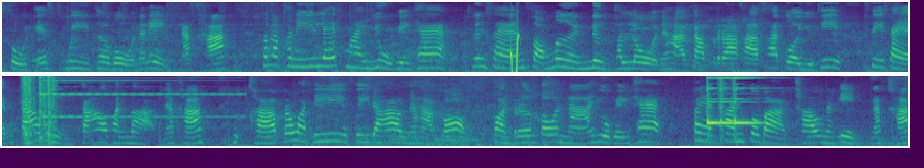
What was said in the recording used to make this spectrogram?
1.0 SV Turbo นั่นเองนะคะสำหรับคันนี้เลขไม่อยู่เพียงแค่ 121,000 โลนะคะ กับราคาค่าตัวอยู่ที่ 499,000 บาทนะคะลูกค้าประวัติดีฟรีดาวนะคะ ก็ผ่อนเริ่มต้นนะอยู่เพียงแค่ 8,000 กว่าบาทเท่านั้นเองนะคะ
